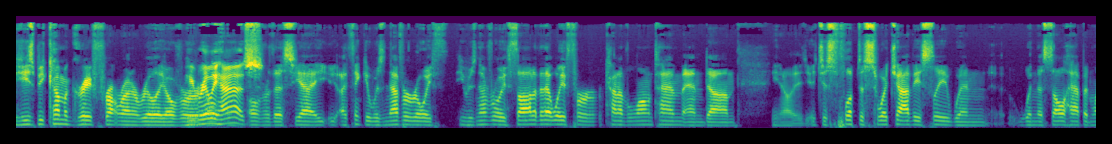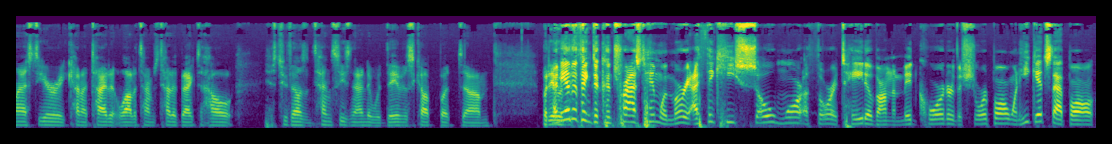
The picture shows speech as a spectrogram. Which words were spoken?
He's become a great front runner, really. Over He really over, has. over this. Yeah, I think it was never really he was never really thought of that way for kind of a long time, and um, you know, it, it just flipped a switch. Obviously, when when this all happened last year, he kind of tied it a lot of times tied it back to how his 2010 season ended with Davis Cup, but um, but And the other thing to contrast him with Murray, I think he's so more authoritative on the mid court or the short ball. When he gets that ball,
